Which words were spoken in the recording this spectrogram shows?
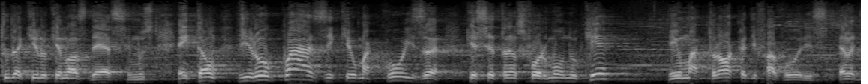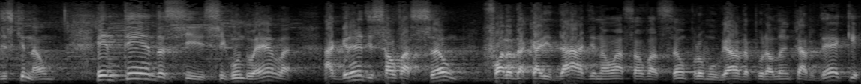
tudo aquilo que nós dessemos. Então virou quase que uma coisa que se transformou no quê? Em uma troca de favores. Ela diz que não. Entenda-se, segundo ela, a grande salvação, fora da caridade não há salvação promulgada por Allan Kardec,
